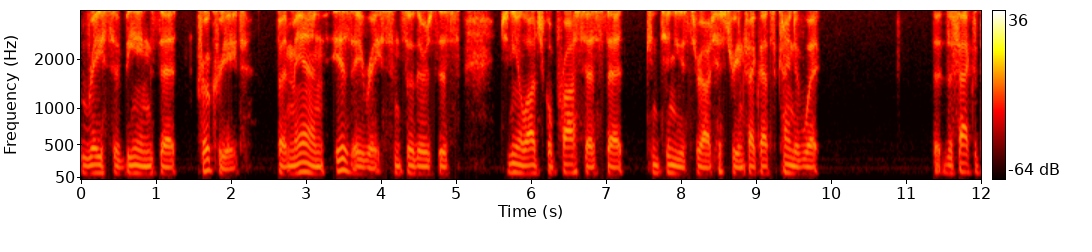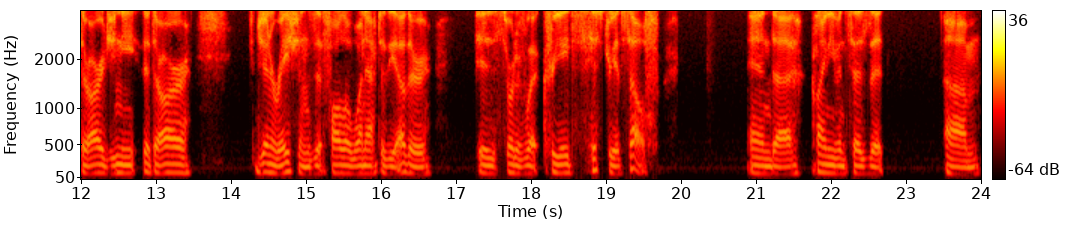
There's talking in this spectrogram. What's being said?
race of beings that procreate, but man is a race. And so there's this genealogical process that continues throughout history. In fact, that's kind of what the, the fact that there are gene that there are generations that follow one after the other is sort of what creates history itself. And uh, Kline even says that um,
